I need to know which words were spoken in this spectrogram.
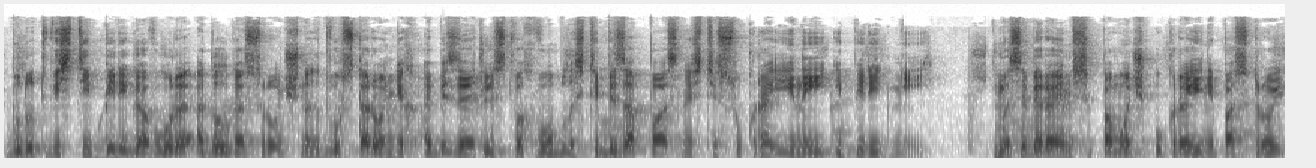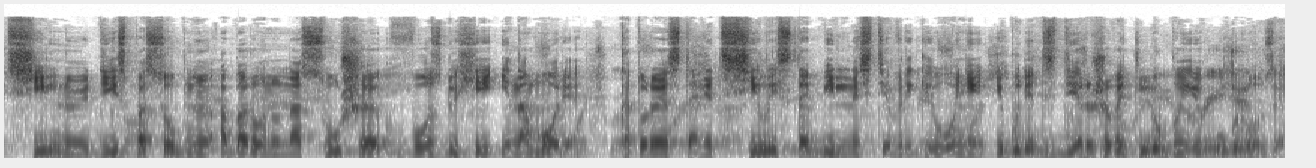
будут вести переговоры о долгосрочных двусторонних обязательствах в области безопасности с Украиной и перед ней. Мы собираемся помочь Украине построить сильную, дееспособную оборону на суше, в воздухе и на море, которая станет силой стабильности в регионе и будет сдерживать любые угрозы.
